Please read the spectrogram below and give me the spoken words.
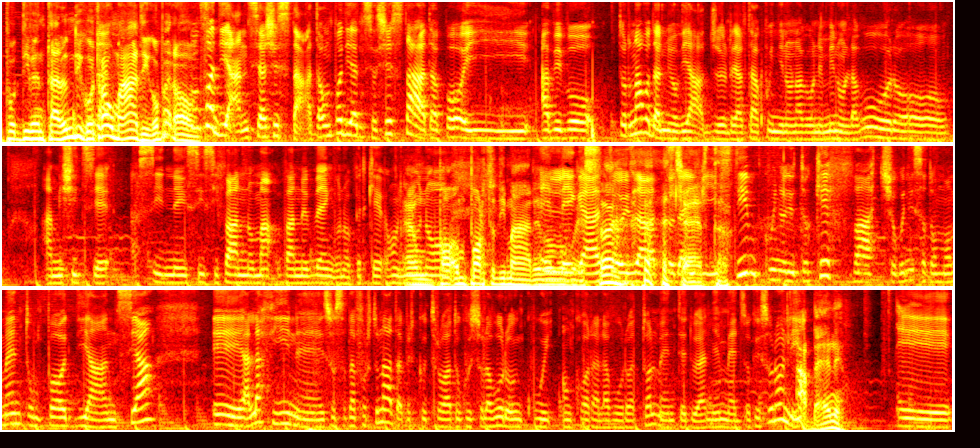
può diventare, non dico esatto. traumatico, però... Un po' di ansia c'è stata, un po' di ansia c'è stata, poi avevo... tornavo dal mio viaggio in realtà, quindi non avevo nemmeno un lavoro amicizie a Sydney sì si fanno ma vanno e vengono perché ognuno è un, po- un porto di mare è legato questo, eh? esatto certo. dai visti. Quindi ho detto che faccio? Quindi è stato un momento un po' di ansia e alla fine sono stata fortunata perché ho trovato questo lavoro in cui ancora lavoro attualmente due anni e mezzo che sono lì. Ah bene. E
